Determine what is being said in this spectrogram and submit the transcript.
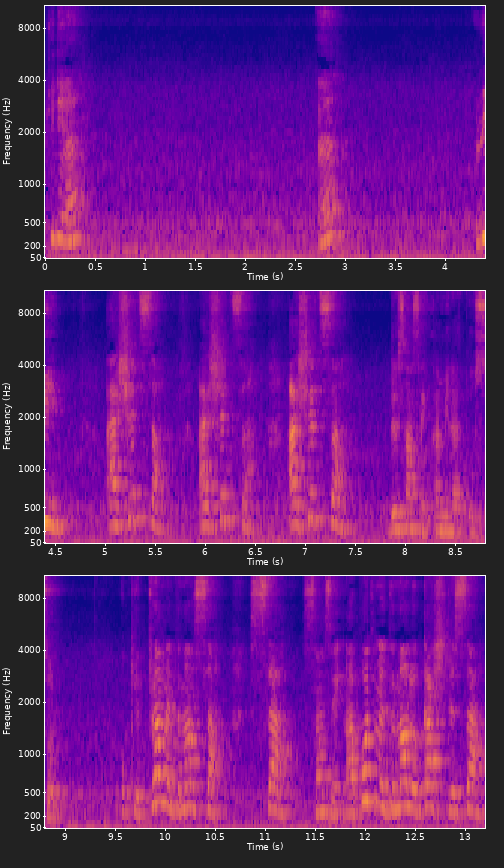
Tu dis un. Hein? Oui. Achète ça. Achète ça. Achète ça. 250 000 au sol. Ok, prends maintenant ça. Ça, 150. Apporte maintenant le cash de ça.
